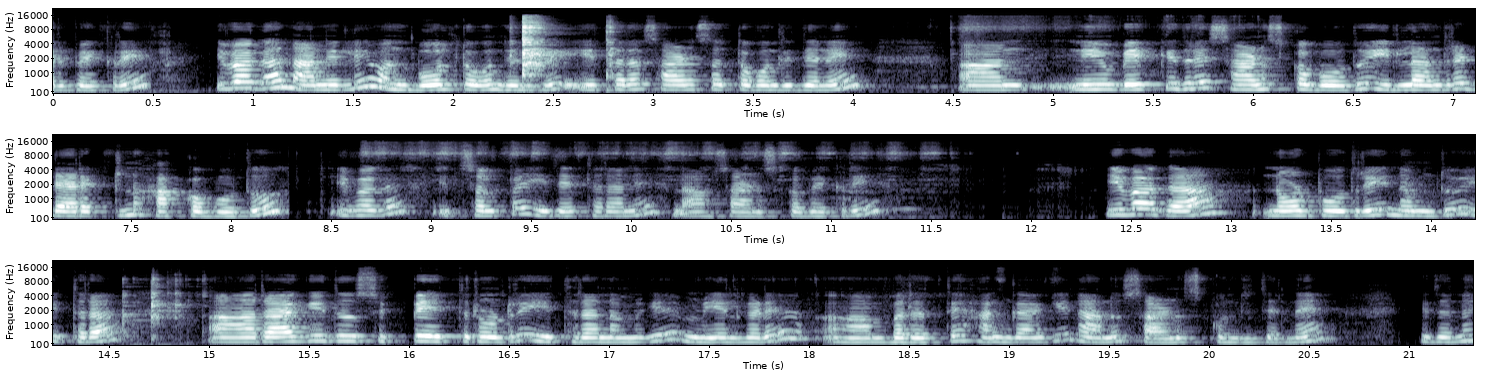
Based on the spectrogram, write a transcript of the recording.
ಇರಬೇಕು ರೀ. ಇವಾಗ ನಾನಿಲ್ಲಿ ಒಂದು ಬೋಲ್ ತೊಗೊಂಡಿನಿ ರೀ. ಈ ಥರ ಸಾಣಸ ತೊಗೊಂಡಿದ್ದೇನೆ. ನೀವು ಬೇಕಿದ್ರೆ ಸಾಣಿಸ್ಕೋಬೋದು, ಇಲ್ಲಾಂದರೆ ಡೈರೆಕ್ಟ್ನು ಹಾಕ್ಕೋಬೋದು. ಇವಾಗ ಇದು ಸ್ವಲ್ಪ ಇದೇ ಥರನೇ ನಾವು ಸಾಣಿಸ್ಕೋಬೇಕು ರೀ. ಇವಾಗ ನೋಡ್ಬೋದು ರೀ ನಮ್ಮದು ಈ ಥರ ರಾಗಿದು ಸಿಪ್ಪೆ ಇತ್ತು ನೋಡ್ರಿ, ಈ ಥರ ನಮಗೆ ಮೇಲ್ಗಡೆ ಬರುತ್ತೆ. ಹಾಗಾಗಿ ನಾನು ಸಾಣಿಸ್ಕೊಂಡಿದ್ದೇನೆ. ಇದನ್ನು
